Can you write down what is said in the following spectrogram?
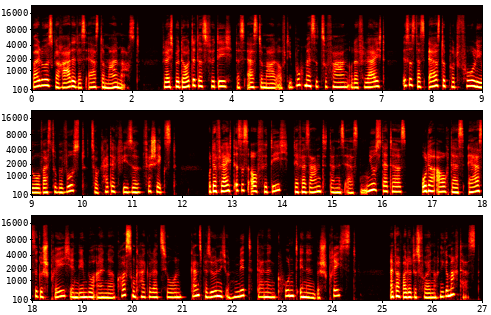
weil du es gerade das erste Mal machst. Vielleicht bedeutet das für dich, das erste Mal auf die Buchmesse zu fahren oder vielleicht ist es das erste Portfolio, was du bewusst zur Kalterquise verschickst. Oder vielleicht ist es auch für dich der Versand deines ersten Newsletters oder auch das erste Gespräch, in dem du eine Kostenkalkulation ganz persönlich und mit deinen Kundinnen besprichst, einfach weil du das vorher noch nie gemacht hast.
